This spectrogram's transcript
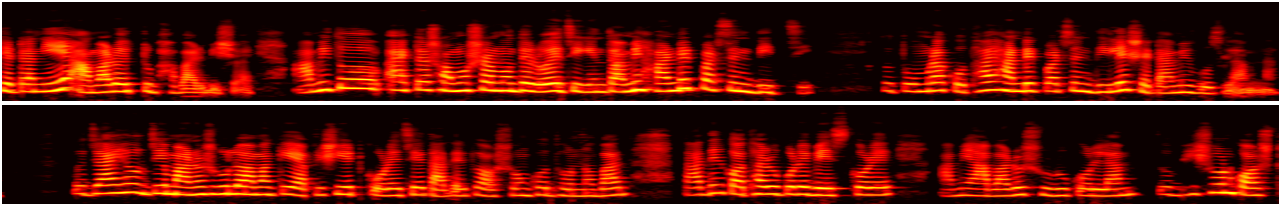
সেটা নিয়ে আমারও একটু ভাবার বিষয়। আমি তো একটা সমস্যার মধ্যে রয়েছি, কিন্তু আমি হান্ড্রেড পারসেন্ট দিচ্ছি। তো তোমরা কোথায় হান্ড্রেড পারসেন্ট দিলে সেটা আমি বুঝলাম না। তো যাই হোক, যে মানুষগুলো আমাকে অ্যাপ্রিসিয়েট করেছে, তাদেরকে অসংখ্য ধন্যবাদ। তাদের কথার উপরে বেস করে আমি আবারও শুরু করলাম। তো ভীষণ কষ্ট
